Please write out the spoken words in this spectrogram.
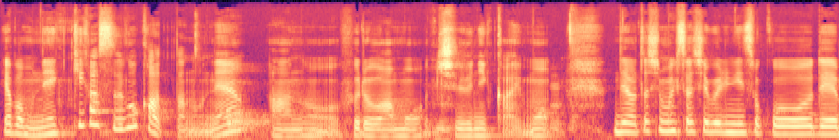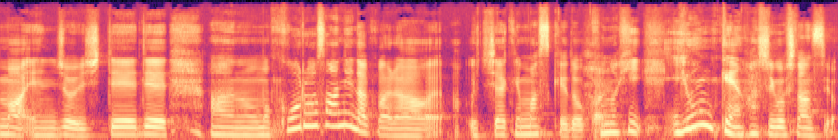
やっぱもう熱気がすごかったのね。あのフロアも中2階も。で私も久しぶりにそこでまあエンジョイしてであの、まあ、功労さんにだから打ち明けますけど、この日4軒はしごしたんですよ。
